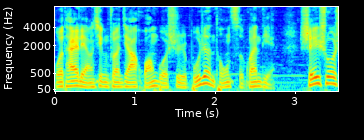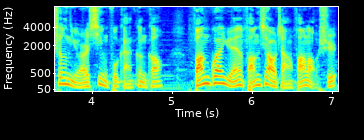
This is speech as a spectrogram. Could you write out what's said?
我台两性专家黄博士不认同此观点。谁说生女儿幸福感更高？房官员、房校长、房老师，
